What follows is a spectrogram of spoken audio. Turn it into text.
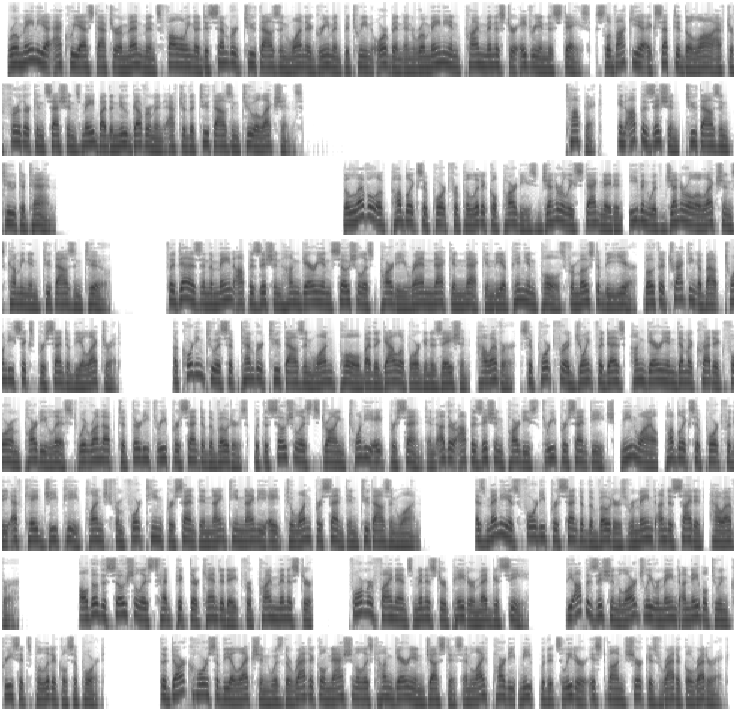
Romania acquiesced after amendments following a December 2001 agreement between Orban and Romanian Prime Minister Adrian Năstase. Slovakia accepted the law after further concessions made by the new government after the 2002 elections. In opposition 2002 -10. The level of public support for political parties generally stagnated, even with general elections coming in 2002. Fidesz and the main opposition Hungarian Socialist Party ran neck and neck in the opinion polls for most of the year, both attracting about 26% of the electorate. According to a September 2001 poll by the Gallup organization, however, support for a joint Fidesz-Hungarian Democratic Forum party list would run up to 33% of the voters, with the Socialists drawing 28% and other opposition parties 3% each. Meanwhile, public support for the FKGP plunged from 14% in 1998 to 1% in 2001. As many as 40% of the voters remained undecided, however. Although the Socialists had picked their candidate for Prime Minister—former Finance Minister Péter Medgyessy—the opposition largely remained unable to increase its political support. The dark horse of the election was the radical nationalist Hungarian Justice and Life Party with its leader István Csurka's radical rhetoric.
